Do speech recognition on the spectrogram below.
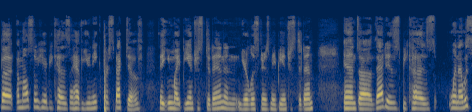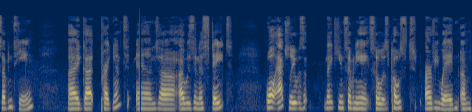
but I'm also here because I have a unique perspective that you might be interested in and your listeners may be interested in. And uh, that is because when I was 17, I got pregnant and uh, I was in a state. Well, actually, it was 1978, so it was post RV. Wade. Um,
